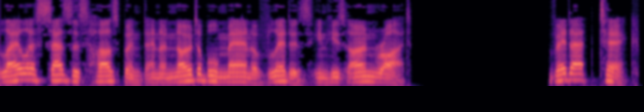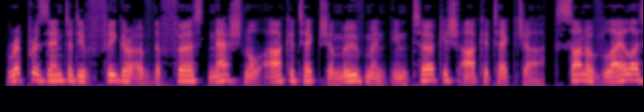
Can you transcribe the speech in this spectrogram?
Leyla Saz's husband and a notable man of letters in his own right. Vedat Tek, representative figure of the first national architecture movement in Turkish architecture, son of Leyla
